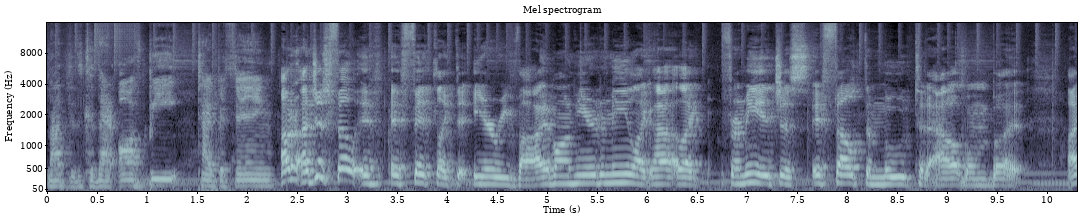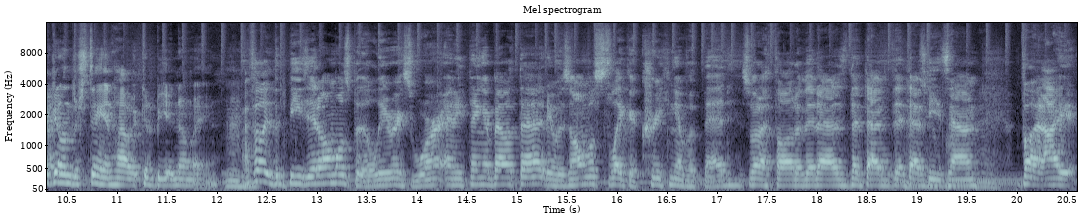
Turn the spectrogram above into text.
Not because that offbeat type of thing. I don't. I just felt it, it fit like the eerie vibe on here to me. Like I like for me, it just it felt the mood to the album. But I can understand how it could be annoying. I felt like the beat did almost, but the lyrics weren't anything about that. It was almost like a creaking of a bed. Is what I thought of it as. That that that, that beat sound. But I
